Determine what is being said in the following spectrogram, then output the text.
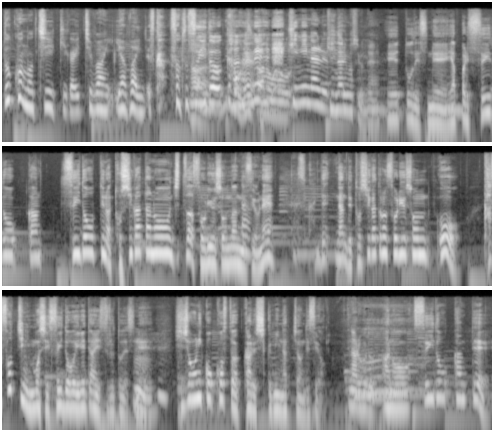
どこの地域が一番やばいんですか？その水道管で、ね、気になる。気になりますよね。えっ、とですねやっぱり水道管水道っていうのは都市型の実はソリューションなんですよね。でなんで都市型のソリューションを過疎地にもし水道を入れたりするとですね、うん、非常にこうコストがかかる仕組みになっちゃうんですよ。なるほど。あの水道管って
